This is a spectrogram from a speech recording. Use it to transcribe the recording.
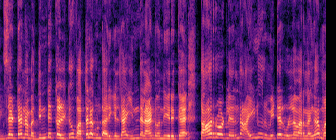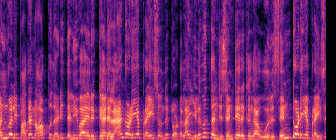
எக்ஸாக்டா நம்ம திண்டுக்கல் டு வத்தலகுண்டு அருகில் தான் இந்த லேண்ட் வந்து இருக்கு. தார் ரோட்ல இருந்து ஐநூறு மீட்டர் உள்ள வரணுங்க. மண்வழி பாதை நாற்பது அடி தெளிவாக இருக்கு. இந்த லேண்டோடைய பிரைஸ் வந்து டோட்டலா எழுபத்தஞ்சு சென்ட் இருக்குங்க. ஒரு சென்ட்டோடைய பிரைஸ்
